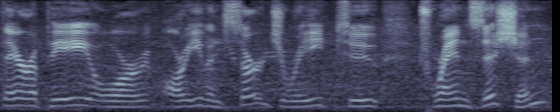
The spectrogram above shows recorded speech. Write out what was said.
therapy, or, or even surgery to transition,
